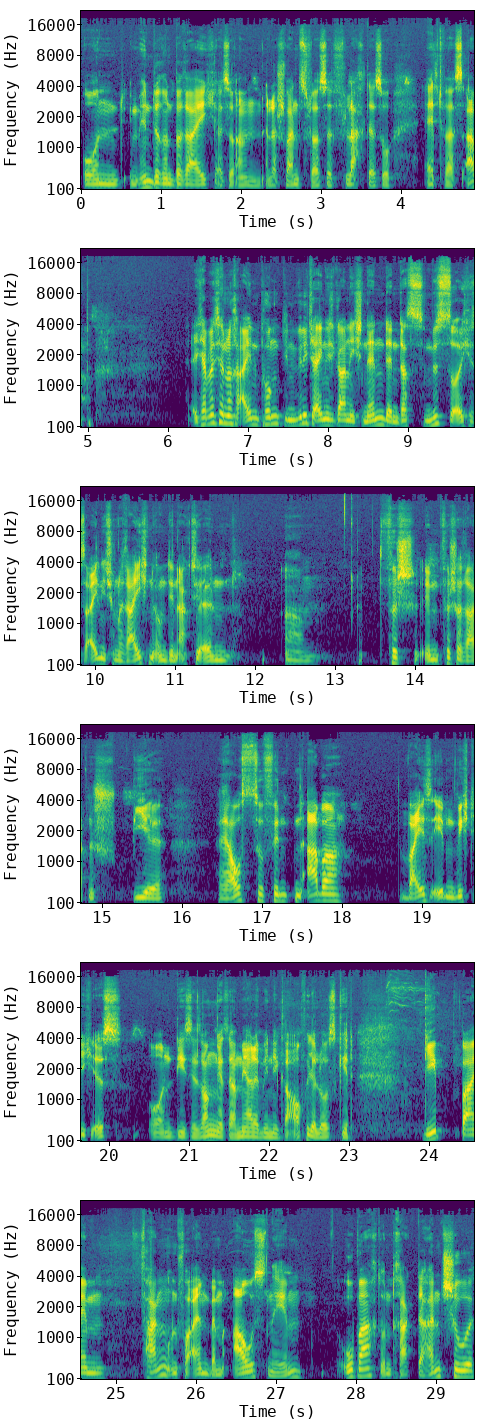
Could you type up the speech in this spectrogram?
Und im hinteren Bereich, also an, an der Schwanzflosse, flacht er so etwas ab. Ich habe jetzt hier noch einen Punkt, den will ich eigentlich gar nicht nennen, denn das müsste euch jetzt eigentlich schon reichen, um den aktuellen ähm, Fisch im Fischeratenspiel rauszufinden. Aber weil es eben wichtig ist und die Saison jetzt ja mehr oder weniger auch wieder losgeht, gebt beim Fangen und vor allem beim Ausnehmen Obacht und tragt da Handschuhe,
